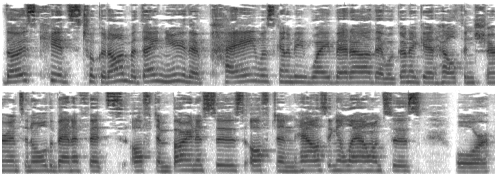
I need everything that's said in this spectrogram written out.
those kids took it on, but they knew their pay was going to be way better. They were going to get health insurance and all the benefits, often bonuses, often housing allowances, or,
